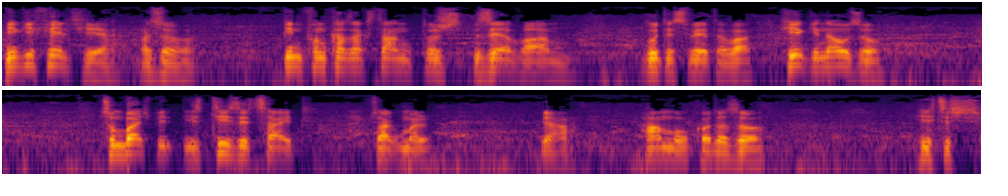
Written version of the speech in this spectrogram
mir gefällt hier. Also, bin von Kasachstan, ist sehr warm, gutes Wetter war. Hier genauso. Zum Beispiel ist diese Zeit, sag mal, ja, Hamburg oder so, Jetzt ist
